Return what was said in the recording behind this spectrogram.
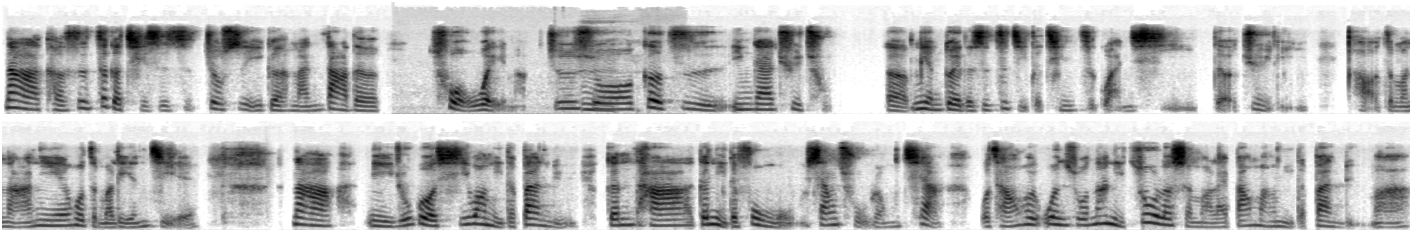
那可是这个其实是就是一个蛮大的错位嘛。就是说，各自应该去处呃面对的是自己的亲子关系的距离，好，怎么拿捏或怎么连接。那你如果希望你的伴侣跟他跟你的父母相处融洽，我常会问说：那你做了什么来帮忙你的伴侣吗？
